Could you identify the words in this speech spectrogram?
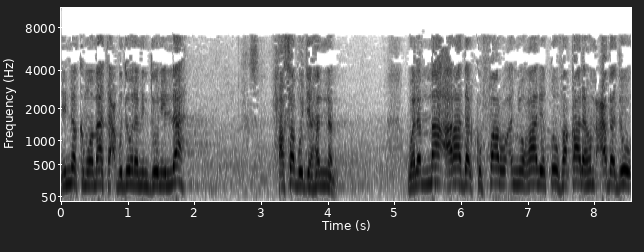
إنكم وما تعبدون من دون الله حصب جهنم. ولما أراد الكفار أن يغالطوا فقال هم عبدوا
